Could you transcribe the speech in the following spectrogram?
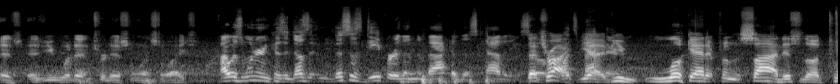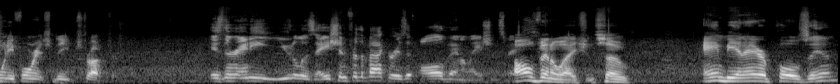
as, as you would in traditional installation. I was wondering because it doesn't. This is deeper than the back of this cavity. So That's right. Yeah, if you look at it from the side, this is a 24 inch deep structure. is there any utilization for the back, or is it all ventilation space? All ventilation. So ambient air pulls in,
